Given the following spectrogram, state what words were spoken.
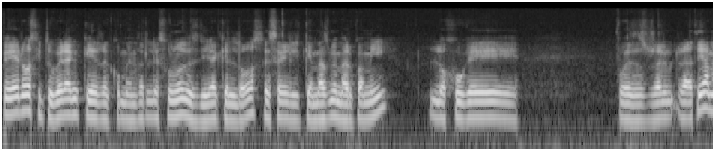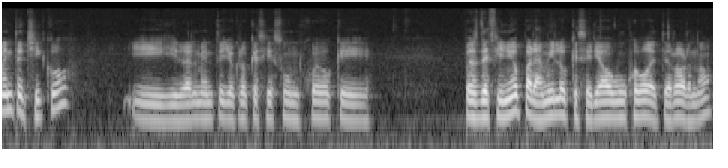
Pero si tuvieran que recomendarles uno, les diría que el 2 es el que más me marcó a mí. Lo jugué pues relativamente chico y realmente yo creo que sí es un juego que pues definió para mí lo que sería un juego de terror, ¿no?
